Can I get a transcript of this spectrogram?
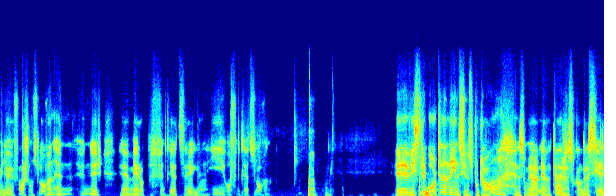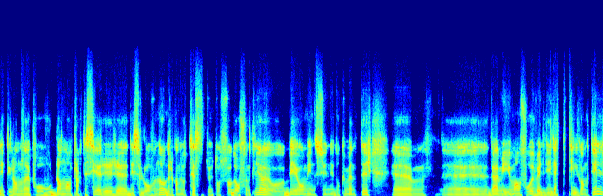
miljøinformasjonsloven enn under meroffentlighetsregelen i offentlighetsloven. Hvis dere går til denne innsynsportalen som jeg har nevnt her, så kan dere se litt på hvordan man praktiserer disse lovene, og dere kan jo teste ut også det offentlige og be om innsyn i dokumenter. Det er mye man får veldig lett tilgang til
